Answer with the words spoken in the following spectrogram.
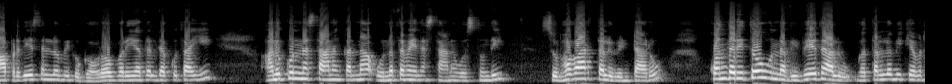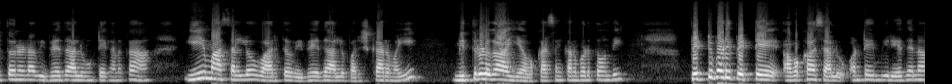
ఆ ప్రదేశంలో మీకు గౌరవ మర్యాదలు దక్కుతాయి. అనుకున్న స్థానం కన్నా ఉన్నతమైన స్థానం వస్తుంది. శుభవార్తలు వింటారు. కొందరితో ఉన్న విభేదాలు గతంలో మీకు ఎవరితోనైనా విభేదాలు ఉంటే కనుక ఈ మాసంలో వారితో విభేదాలు పరిష్కారం అయ్యి మిత్రులుగా అయ్యే అవకాశం కనబడుతోంది. పెట్టుబడి పెట్టే అవకాశాలు అంటే మీరు ఏదైనా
